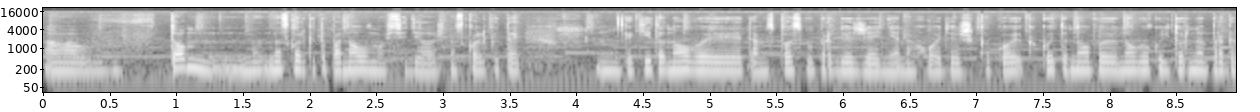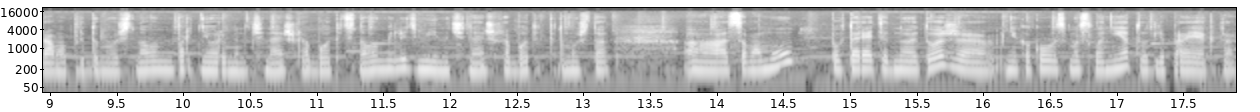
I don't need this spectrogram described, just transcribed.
э, в том, насколько ты по-новому все делаешь, насколько ты какие-то новые там способы продвижения находишь, какой, какую-то новую, новую культурную программу придумываешь, с новыми партнерами начинаешь работать, с новыми людьми начинаешь работать, потому что а, самому повторять одно и то же никакого смысла нету для проекта.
